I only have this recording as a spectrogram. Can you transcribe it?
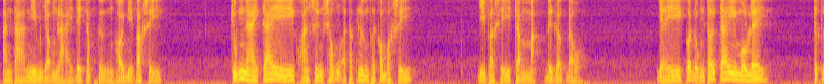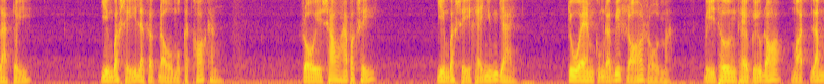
Anh ta nghiêm giọng lại để ngập ngừng hỏi vị bác sĩ. Trúng ngay cái khoảng xương sống ở thắt lưng phải không bác sĩ? Vị bác sĩ trầm mặt để gật đầu. Vậy có đụng tới cái mô lê, Tức là tủy. Viên bác sĩ là gật đầu một cách khó khăn. Rồi sao hả bác sĩ? Viên bác sĩ khẽ nhún dài Chú em cũng đã biết rõ rồi mà. Bị thương theo kiểu đó, mệt lắm.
